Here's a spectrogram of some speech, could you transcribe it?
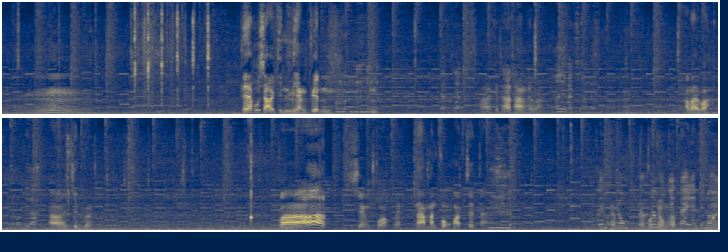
อื้อหือแพ้ผู้สาวกินเมียงเป็นแบบแบบอ่าคือท่าทางเลยวะเอ้ยแบบแบบเลยอะไรวะเดี๋ยวบอกพี่ละเอากินเบิ่งปาดเสียงปวกไหมน้ำมันฟงหัดเสร็จอะไปบักยมไปบักยมครับกินได้ได้พี่หน่อย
